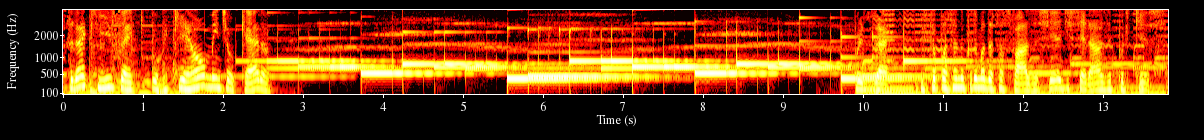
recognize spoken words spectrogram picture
será que isso é o que realmente eu quero? Pois é, estou passando por uma dessas fases cheia de serás e porquês.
